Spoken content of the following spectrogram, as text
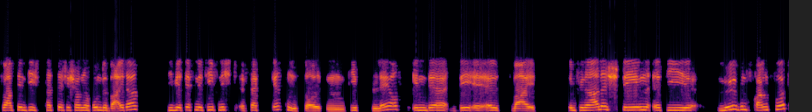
zwar sind die tatsächlich schon eine Runde weiter, die wir definitiv nicht vergessen sollten. Die Playoffs in der DEL 2. Im Finale stehen äh, die Löwen Frankfurt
